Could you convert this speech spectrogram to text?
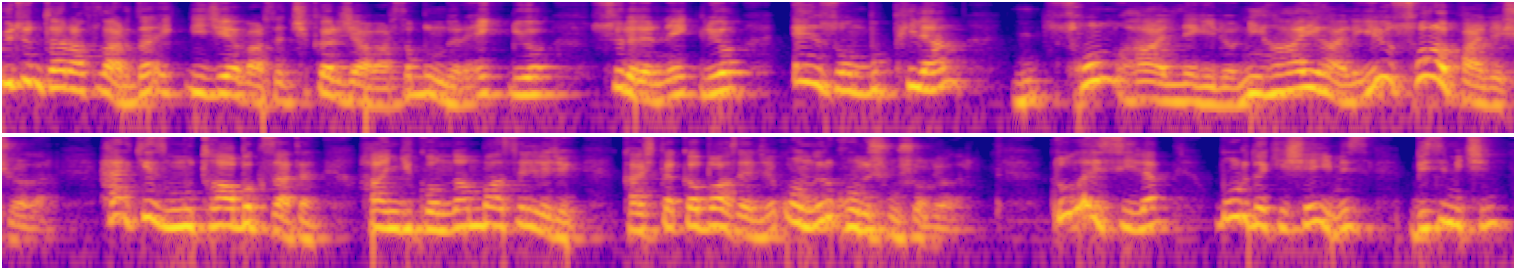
Bütün taraflarda ekleyeceği varsa, çıkaracağı varsa bunları ekliyor, sürelerini ekliyor. En son bu plan son haline geliyor, nihai haline geliyor. Sonra paylaşıyorlar. Herkes mutabık zaten. Hangi konudan bahsedilecek, kaç dakika bahsedilecek onları konuşmuş oluyorlar. Dolayısıyla buradaki şeyimiz bizim için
